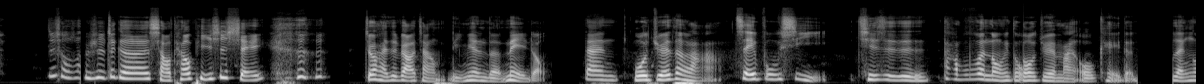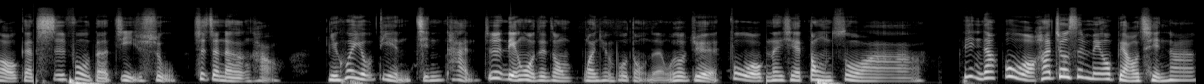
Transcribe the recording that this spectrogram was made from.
就想说，就是这个小调皮是谁？就还是不要讲里面的内容。但我觉得啦，这部戏其实大部分东西都都觉得蛮 OK 的，人偶跟师傅的技术是真的很好，你会有点惊叹，就是连我这种完全不懂的人，我都觉得布偶那些动作啊。而且你知道布偶他就是没有表情啊，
